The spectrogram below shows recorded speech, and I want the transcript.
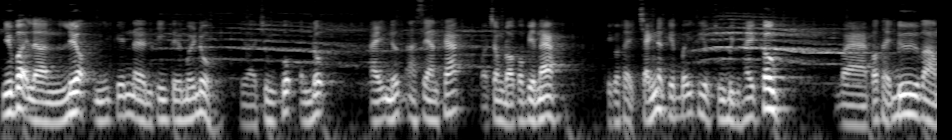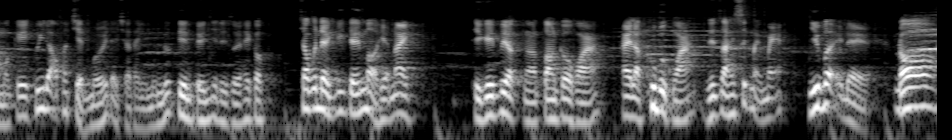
Như vậy là liệu những cái nền kinh tế mới nổi là Trung Quốc Ấn Độ hay nước ASEAN khác và trong đó có Việt Nam thì có thể tránh được cái bẫy thu nhập trung bình hay không và có thể đưa vào một cái quỹ đạo phát triển mới để trở thành một nước tiên tiến trên thế giới hay không? Trong cái nền kinh tế mở hiện nay thì cái việc à, toàn cầu hóa hay là khu vực hóa diễn ra hết sức mạnh mẽ. Như vậy để đo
